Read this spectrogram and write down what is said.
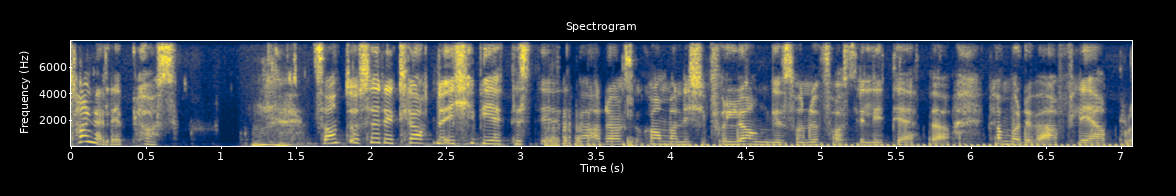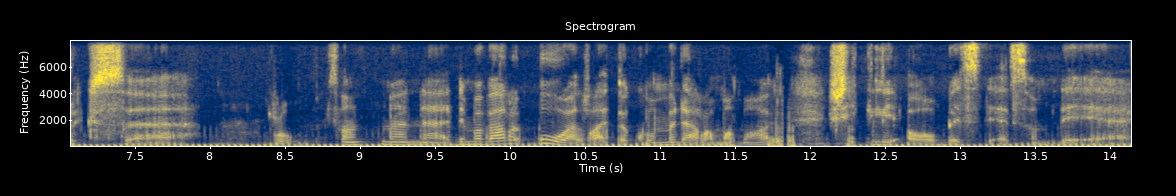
Trenger litt plass. Mm. Og så er det klart, når ikke vi er til stede hver dag, så kan man ikke forlange sånne fasiliteter. Da må det være flerbruksrom. Sant? Men eh, det må være ålreit å komme der, og man må ha et skikkelig arbeidssted som det er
